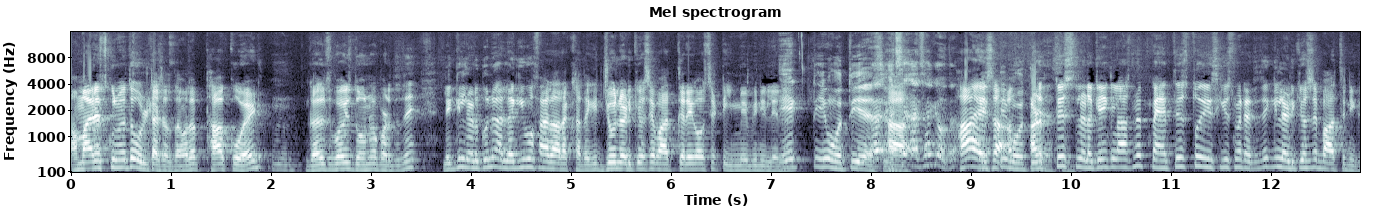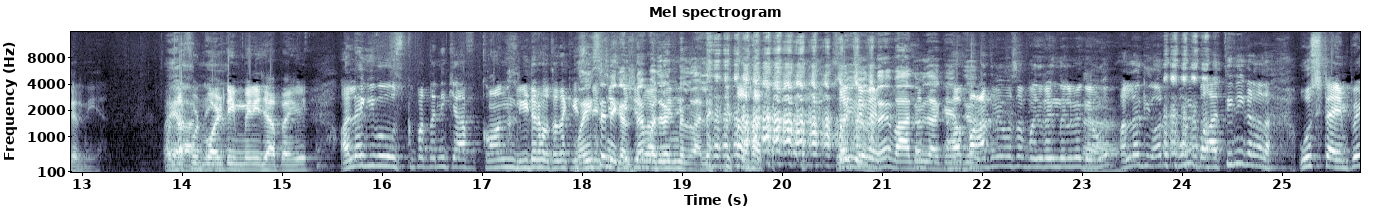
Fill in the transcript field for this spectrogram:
हमारे स्कूल में तो उल्टा चलता मतलब था कोएड गर्ल्स बॉयज़ दोनों पढ़ते थे लेकिन लड़कों ने अलग ही वो फ़ायदा रखा था कि जो लड़कियों से बात करेगा उसे टीम में भी नहीं लेना। एक टीम होती है ऐसी। ऐसा ऐसा क्या होता है? हाँ ऐसा अड़तीस लड़के हैं क्लास में पैंतीस तो इस चीज़ में रहते थे कि लड़कियों से बात नहीं करनी है। फुटबॉल टीम में नहीं जा पाएँगे। अलग ही वो उसको पता नहीं क्या कौन लीडर होता था वहीं से निकलते हैं बजरंग दल वाले। सच में। बाद में जाके हाँ, बाद में वो सब बजरंग दल में गए होंगे। अलग ही और कोई बात ही नहीं करता था। उस टाइम पे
